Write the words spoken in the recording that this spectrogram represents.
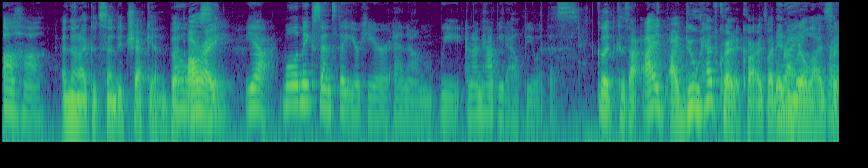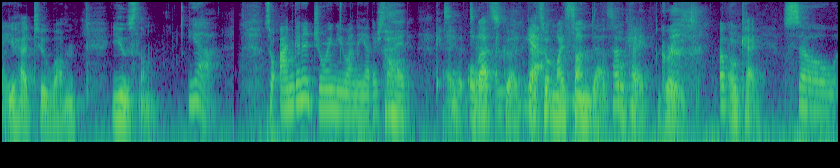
uh huh. and then I could send a check in. But Oh, all I right, see. Yeah. Well, it makes sense that you're here, and um, we and I'm happy to help you with this. good because I, I I do have credit cards, but I didn't Right, realize that you had to um, use them. Yeah. So I'm gonna join you on the other side. Okay. to- oh, that's good. That's yeah. what my son does. Okay, Okay. great. Okay. okay. So,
